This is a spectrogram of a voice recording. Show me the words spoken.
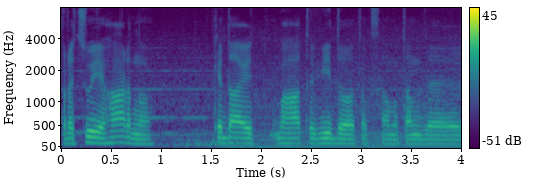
Працює гарно, кидають багато відео, так само там, де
